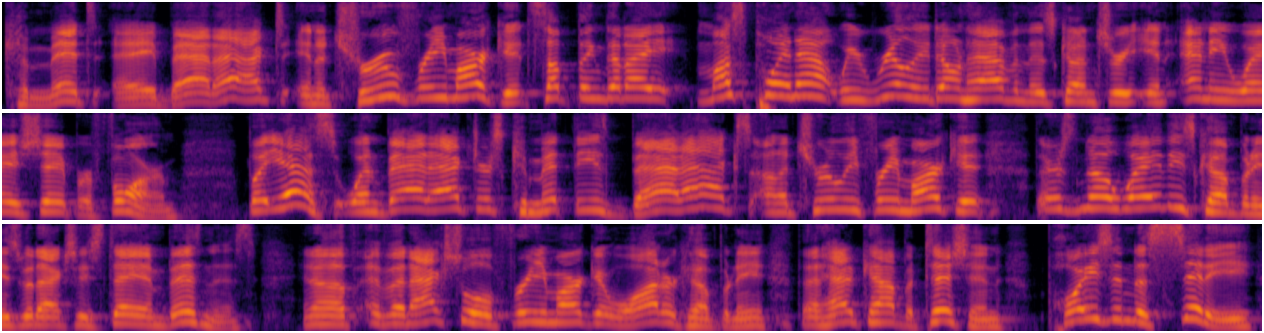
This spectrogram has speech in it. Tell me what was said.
commit a bad act in a true free market, something that I must point out we really don't have in this country in any way, shape, or form. But yes, when bad actors commit these bad acts on a truly free market, there's no way these companies would actually stay in business. You know, if, if an actual free market water company that had competition poisoned a city,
